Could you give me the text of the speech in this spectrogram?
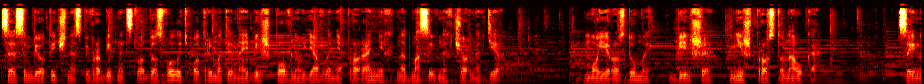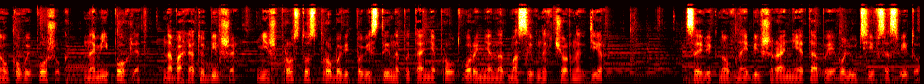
Це симбіотичне співробітництво дозволить отримати найбільш повне уявлення про ранніх надмасивних чорних дір. Мої роздуми більше, ніж просто наука. Цей науковий пошук, на мій погляд, набагато більше, ніж просто спроба відповісти на питання про утворення надмасивних чорних дір. Це вікно в найбільш ранні етапи еволюції Всесвіту,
